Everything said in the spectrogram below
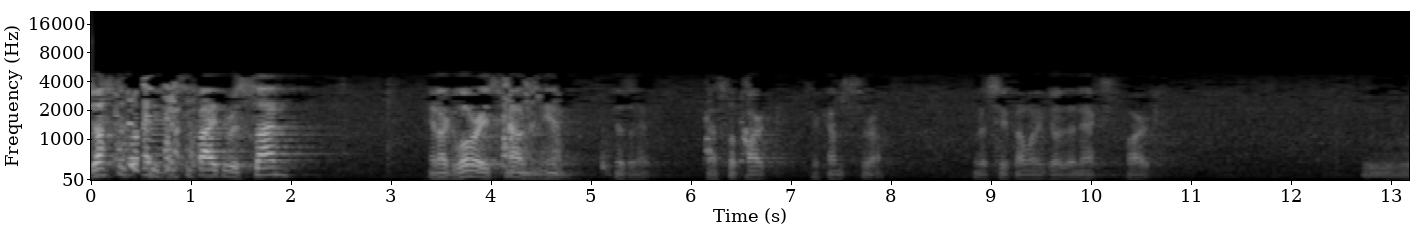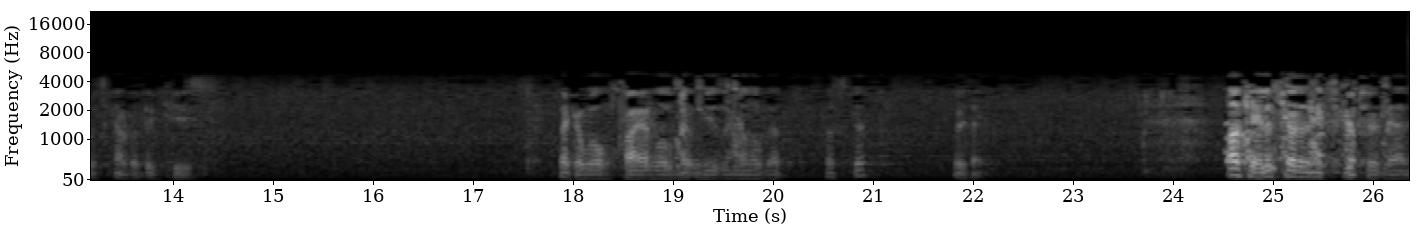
justified. He justified through his son. And our glory is found in him, isn't it? That's the part that comes through. Let's see if I want to go to the next part. Ooh, it's kind of a big piece. I think I will try it a little bit, using it a little bit. That's good. What do you think? Okay, let's go to the next scripture then.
